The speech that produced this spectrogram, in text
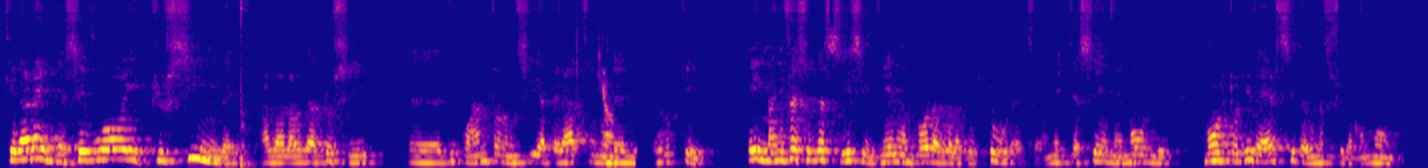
che la rende, se vuoi, più simile alla Laudato Si eh, di quanto non sia per altri Ciao. modelli produttivi. E il manifesto d'Assisi viene un po' da quella cultura, insomma, mette assieme mondi molto diversi per una sfida comune.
